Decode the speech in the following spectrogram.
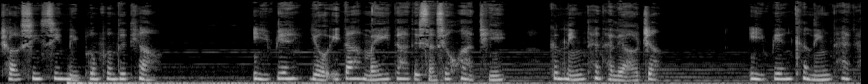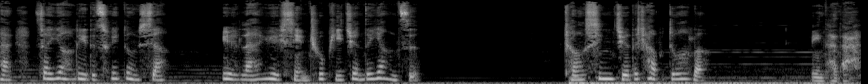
朝心心里砰砰的跳，一边有一搭没一搭的想些话题，跟林太太聊着，一边看林太太在药力的催动下，越来越显出疲倦的样子。朝心觉得差不多了。林太太，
